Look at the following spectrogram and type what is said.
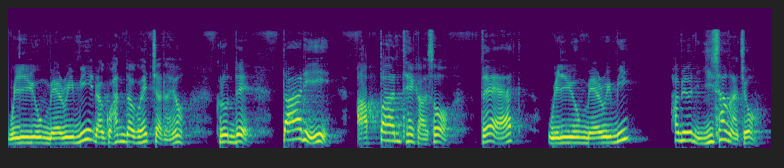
Will you marry me? 라고 한다고 했잖아요. 그런데 딸이 아빠한테 가서 Dad, will you marry me? 하면 이상하죠.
